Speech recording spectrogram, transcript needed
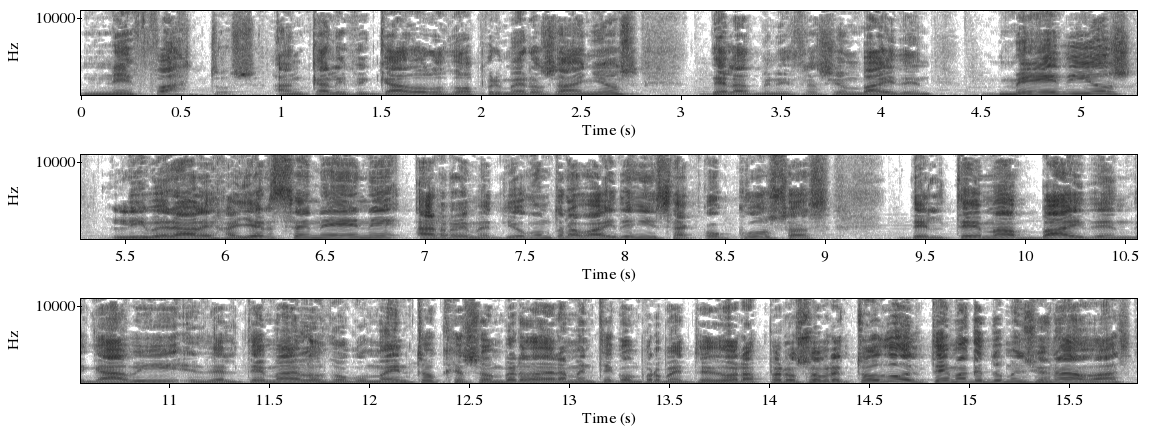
nefastos han calificado los dos primeros años de la administración Biden. Medios liberales. Ayer CNN arremetió contra Biden y sacó cosas del tema Biden, Gaby, del tema de los documentos que son verdaderamente comprometedoras. Pero sobre todo el tema que tú mencionabas,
